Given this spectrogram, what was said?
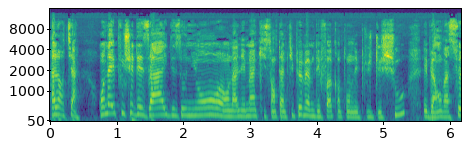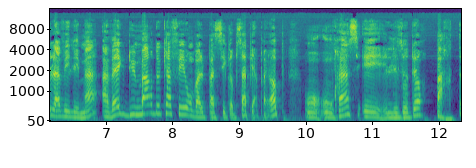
Alors tiens, on a épluché des ails, des oignons, on a les mains qui sentent un petit peu, même des fois quand on épluche des choux, eh bien on va se laver les mains avec du marc de café. On va le passer comme ça, puis après hop, on, rince et les odeurs partent.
